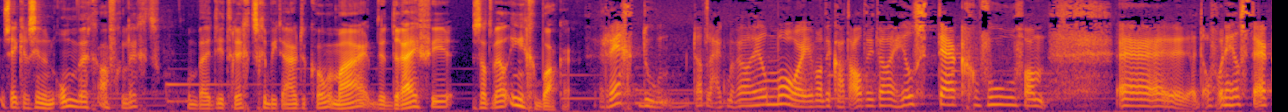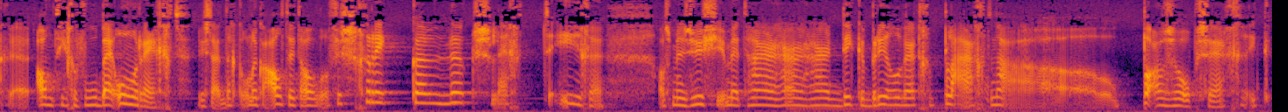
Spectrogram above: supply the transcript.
zekere zin een omweg afgelegd om bij dit rechtsgebied uit te komen, maar de drijfveer zat wel ingebakken. Recht doen, dat lijkt me wel heel mooi, want ik had altijd wel een heel sterk gevoel van. Uh, of een heel sterk uh, antigevoel bij onrecht. Dus daar, daar kon ik altijd al verschrikkelijk slecht tegen. Als mijn zusje met haar, haar, haar dikke bril werd geplaagd. Nou, pas op zeg. Ik,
